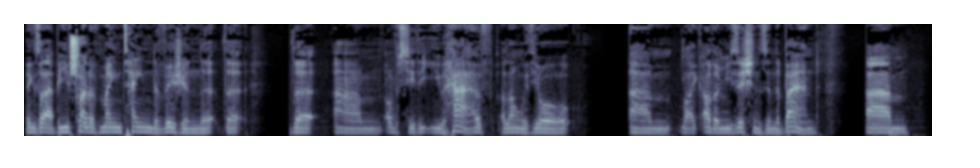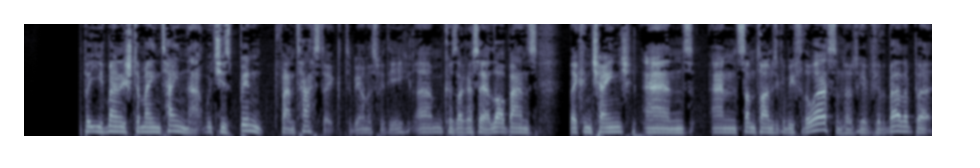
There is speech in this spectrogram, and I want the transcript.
things like that. But you've kind of maintained the vision that that that um, obviously that you have along with your um, like other musicians in the band. Um, but you've managed to maintain that, which has been fantastic, to be honest with you. Because, um, like I say, a lot of bands they can change, and and sometimes it can be for the worse, sometimes it can be for the better. But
